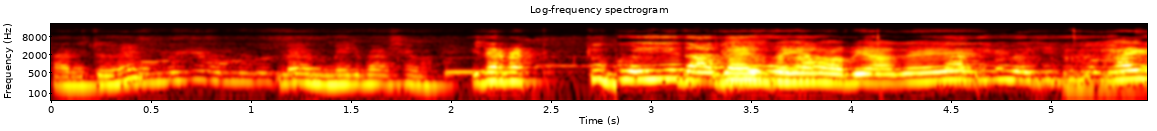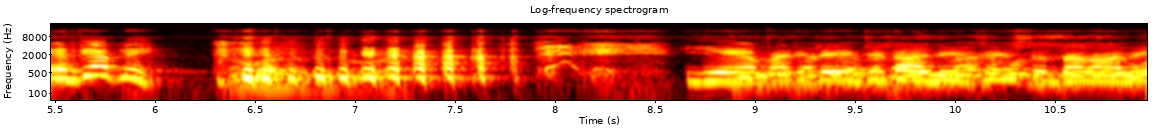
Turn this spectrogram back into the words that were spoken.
सारी तो है। मम्मी की मम्मी को मैं मेरी भाषा में इधर बैठ तू बोली ये दादी गाइस भैया भाभी आ गए। दादी थी हाय कर दिया आपने? ये हमारी नई जेठानी जी सुधा भाभी।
